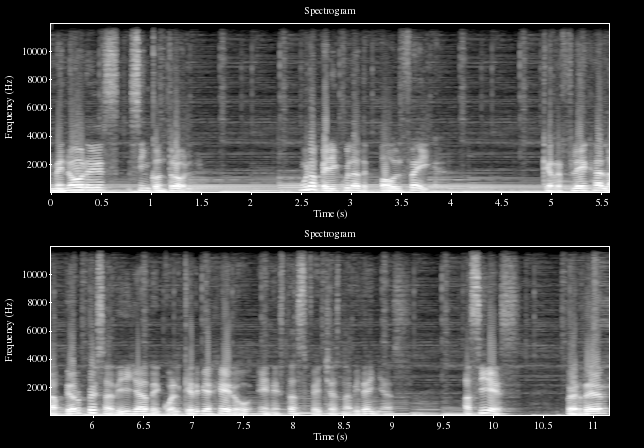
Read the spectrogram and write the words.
Menores sin control una película de Paul Feig, que refleja la peor pesadilla de cualquier viajero en estas fechas navideñas. Así es, perder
